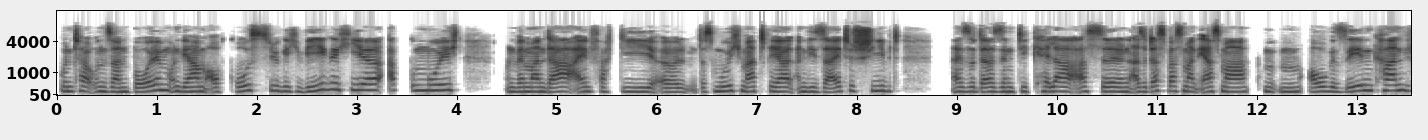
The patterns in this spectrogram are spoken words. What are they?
unter unseren Bäumen und wir haben auch großzügig Wege hier abgemulcht. Und wenn man da einfach die, äh, das Mulchmaterial an die Seite schiebt, also da sind die Kellerasseln, also das, was man erstmal mit dem Auge sehen kann.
